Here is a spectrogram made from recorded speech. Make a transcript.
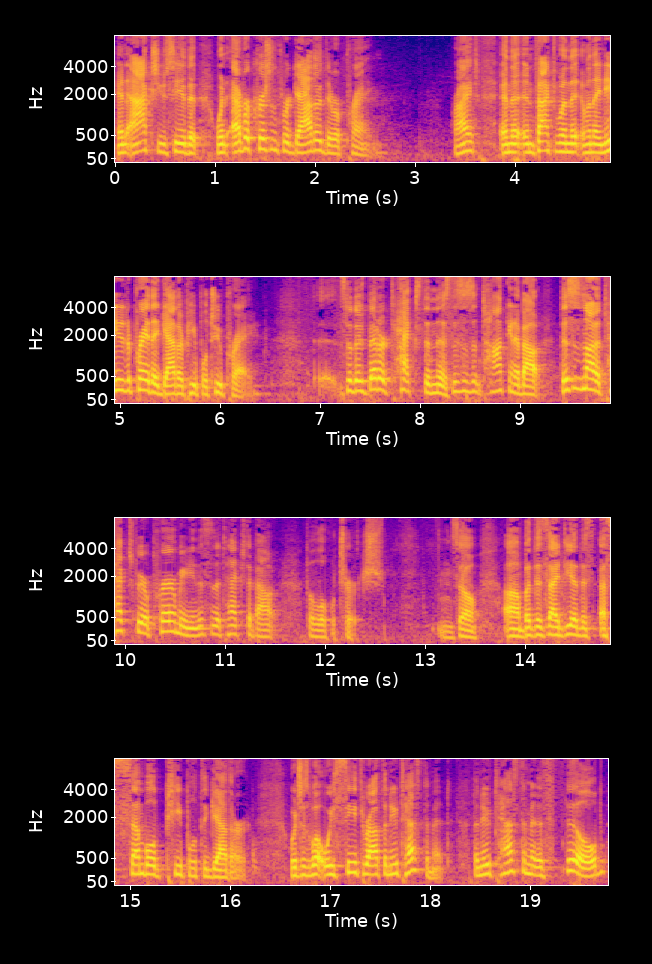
in Acts, you see that whenever Christians were gathered, they were praying, right? And that, in fact, when they, when they needed to pray, they gathered people to pray so there's better text than this. This isn't talking about, this is not a text for your prayer meeting. This is a text about the local church. And so, uh, but this idea of this assembled people together, which is what we see throughout the New Testament. The New Testament is filled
